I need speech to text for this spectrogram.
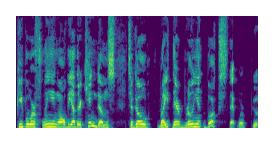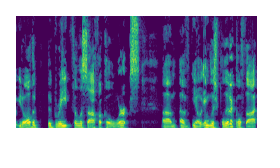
People were fleeing all the other kingdoms to go write their brilliant books that were, you know, all the, the great philosophical works um, of you know English political thought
